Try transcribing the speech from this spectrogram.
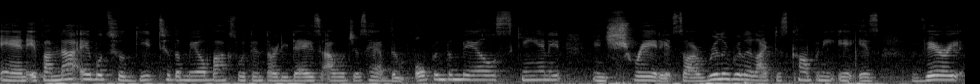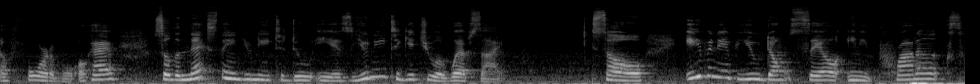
and if I'm not able to get to the mailbox within 30 days, I will just have them open the mail, scan it, and shred it. So I really, really like this company. It is very affordable okay? So the next thing you need to do is you need to get you a website. So even if you don't sell any products,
